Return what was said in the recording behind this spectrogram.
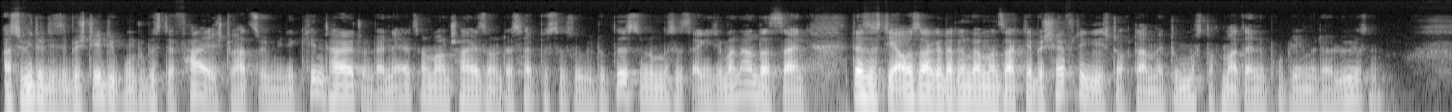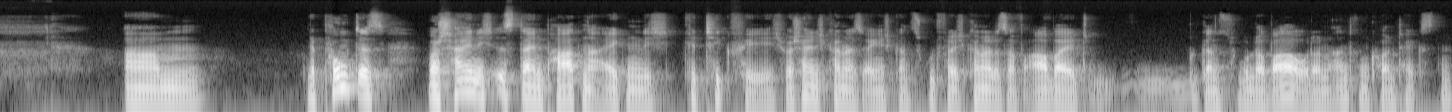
Also wieder diese Bestätigung, du bist ja falsch, du hattest irgendwie eine Kindheit und deine Eltern waren scheiße und deshalb bist du so, wie du bist und du müsstest eigentlich jemand anders sein. Das ist die Aussage darin, wenn man sagt, ja, beschäftige dich doch damit, du musst doch mal deine Probleme da lösen. Ähm, der Punkt ist, Wahrscheinlich ist dein Partner eigentlich kritikfähig. Wahrscheinlich kann er das eigentlich ganz gut. Vielleicht kann er das auf Arbeit ganz wunderbar oder in anderen Kontexten.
